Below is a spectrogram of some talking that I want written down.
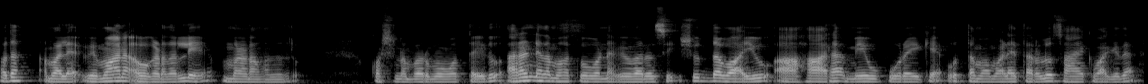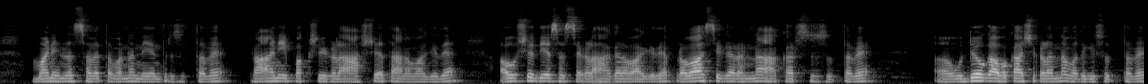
ಹೌದಾ? ಆಮೇಲೆ ವಿಮಾನ ಅವಘಡದಲ್ಲಿ ಮರಣ ಹೊಂದಿದ್ರು. ಕ್ವಶನ್ ನಂಬರ್ ಮೂವತ್ತೈದು. ಅರಣ್ಯದ ಮಹತ್ವವನ್ನು ವಿವರಿಸಿ. ಶುದ್ಧ ವಾಯು, ಆಹಾರ, ಮೇವು ಪೂರೈಕೆ, ಉತ್ತಮ ಮಳೆ ತರಲು ಸಹಾಯಕವಾಗಿದೆ. ಮಣ್ಣಿನ ಸವೆತವನ್ನು ನಿಯಂತ್ರಿಸುತ್ತವೆ. ಪ್ರಾಣಿ ಪಕ್ಷಿಗಳ ಆಶ್ರಯ ತಾಣವಾಗಿದೆ ಔಷಧೀಯ ಸಸ್ಯಗಳ ಆಗರವಾಗಿದೆ ಪ್ರವಾಸಿಗರನ್ನು ಆಕರ್ಷಿಸುತ್ತವೆ. ಉದ್ಯೋಗ ಅವಕಾಶಗಳನ್ನು ಒದಗಿಸುತ್ತವೆ.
